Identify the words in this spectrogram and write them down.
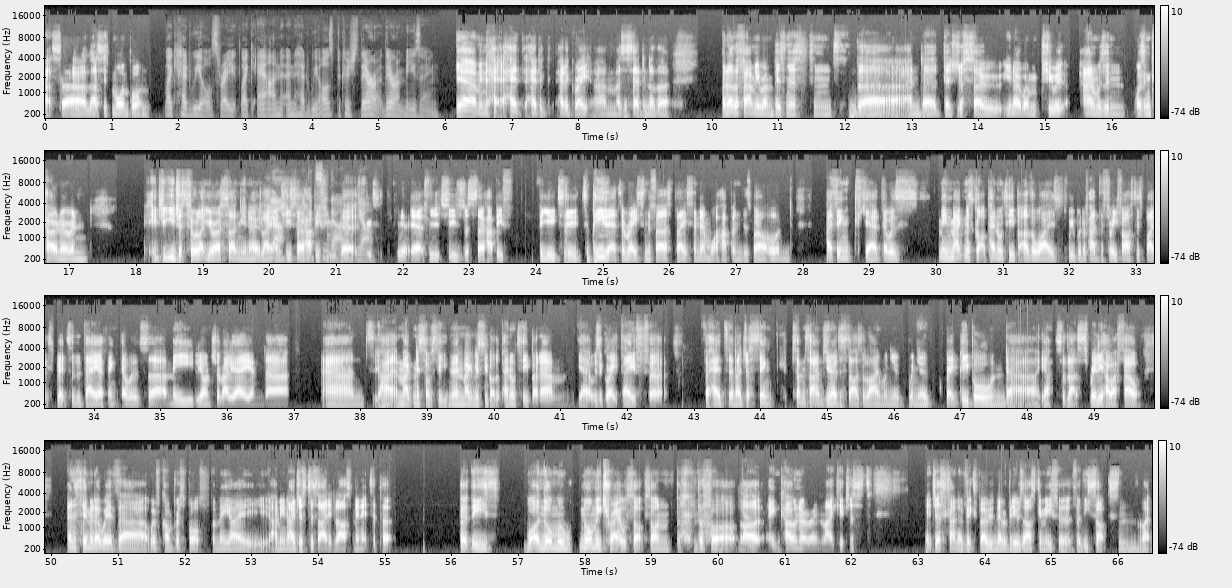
that's uh, that's just more important. like HED Wheels, right? Like Anne and HED Wheels because they're they're amazing. Yeah, I mean, he- head head HED are great. Um, as I said, another another family run business, and and, uh, and uh, they're just so you know when she was Anne was in was in Kona, and it, you just feel like you're her son, you know, like, Yeah, and she's so happy for you. that, yeah. she's, yeah, she, she's just so happy for you to to be there to race in the first place, and then what happened as well. And I think yeah, there was. I mean, Magnus got a penalty, but otherwise we would have had the three fastest bike splits of the day. I think there was uh, me, Leon Chevalier, and uh, and uh, Magnus. Obviously, and then Magnus who got the penalty. But um, yeah, it was a great day for for HEDs, and I just think sometimes you know the stars align when you when you're great people, and uh, yeah, so that's really how I felt. And similar with uh, with Compressport for me, I I mean I just decided last minute to put put these what are normal normally trail socks on before uh, in Kona, and like it just it just kind of exploded, and everybody was asking me for for these socks and like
